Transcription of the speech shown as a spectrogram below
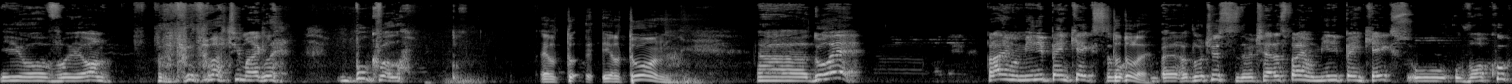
i ovo je ono prodavači magle bukvalno Jel tu, jel tu on? Uh, Dule! Pravimo mini pancakes. To Dule? E, Odlučio sam se da večeras pravimo mini pancakes u, u Voku.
